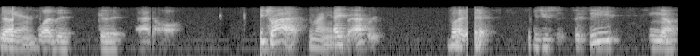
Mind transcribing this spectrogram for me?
just Yeah. wasn't good at all. You tried, Right. A for effort, but did you succeed? No.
